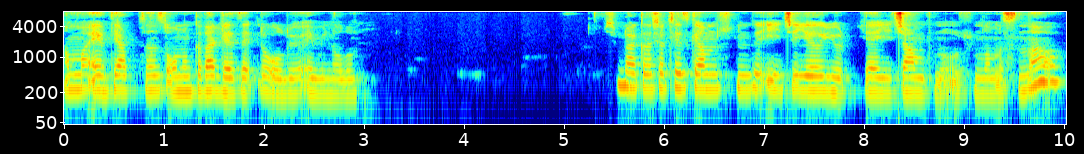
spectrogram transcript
Ama evde yaptığınızda onun kadar lezzetli oluyor emin olun. Şimdi arkadaşlar tezgahımın üstünde iyice yağı yayacağım bunu uzunlamasına.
